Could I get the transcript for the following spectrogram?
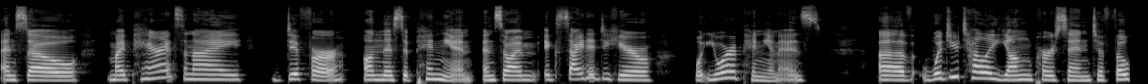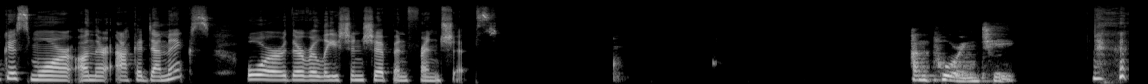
And so my parents and I differ on this opinion. And so I'm excited to hear what your opinion is of would you tell a young person to focus more on their academics or their relationship and friendships? I'm pouring tea.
